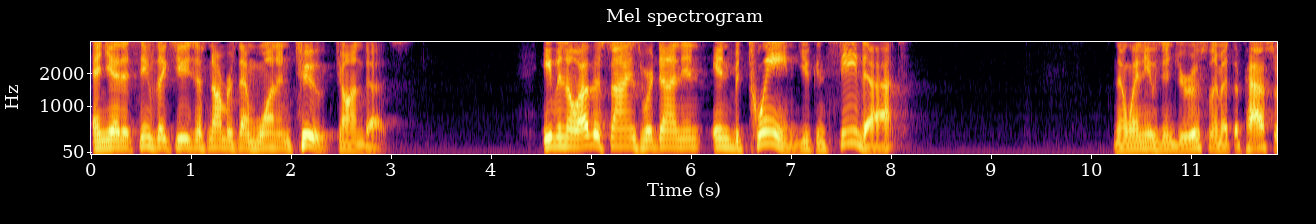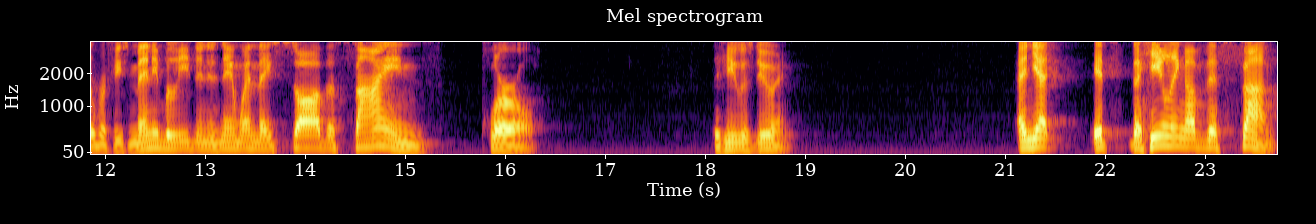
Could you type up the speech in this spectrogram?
And yet it seems like Jesus numbers them one and two, John does. Even though other signs were done in, in between, you can see that. Now, when he was in Jerusalem at the Passover feast, many believed in his name when they saw the signs, plural, that he was doing. And yet, it's the healing of this son.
